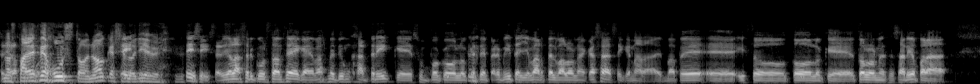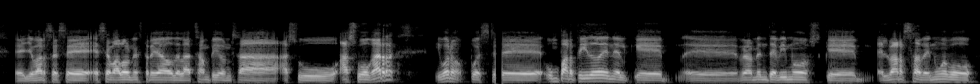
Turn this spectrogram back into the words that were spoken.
nos parece justo no que se lo lleve. sí sí se dio la circunstancia de que además metió un hat-trick que es un poco lo que te permite llevarte el balón a casa así que nada Mbappé hizo todo lo que todo lo necesario para llevarse ese, ese, balón estrellado de la Champions a, a, su, a su hogar y bueno, pues eh, un partido en el que eh, realmente vimos que el Barça de nuevo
